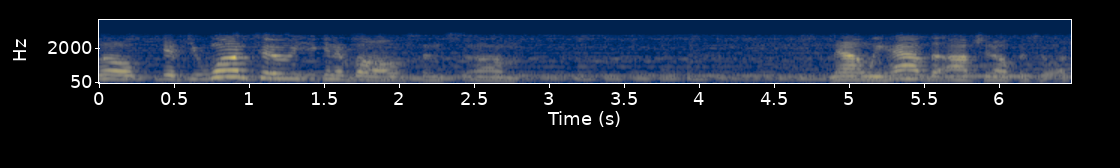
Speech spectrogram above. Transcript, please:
So if you want to, you can evolve since um, now we have the option open to us.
